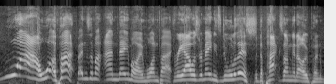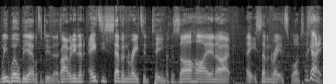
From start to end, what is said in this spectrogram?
wow, what a pack! Benzema and Neymar in one pack. Three hours remaining to do all of this. With the packs I'm gonna open, we will be able to do this. Right, we need an 87 rated team. Chuck a Zaha in. All right. 87 rated squad. Okay,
